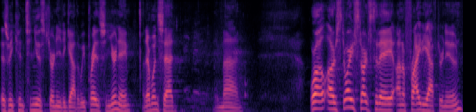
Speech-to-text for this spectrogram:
as we continue this journey together. We pray this in your name. And everyone said, Amen. Amen. Well, our story starts today on a Friday afternoon.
